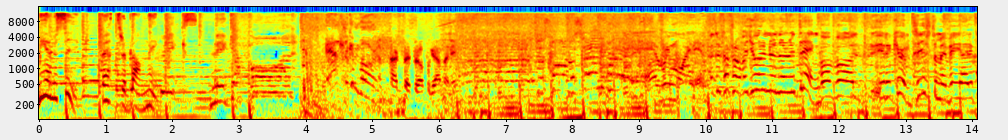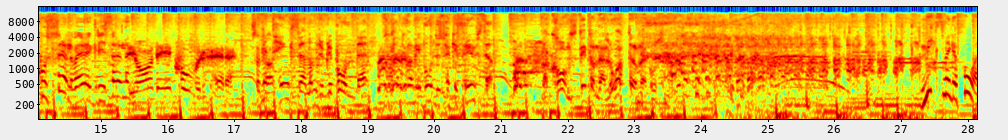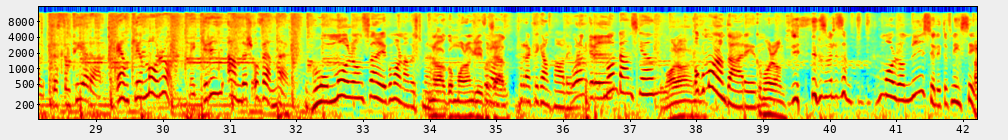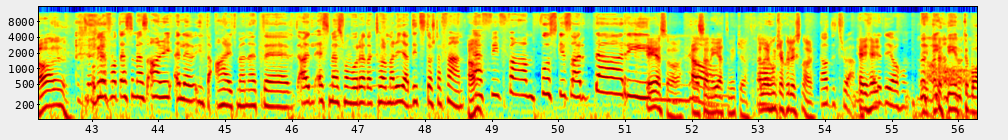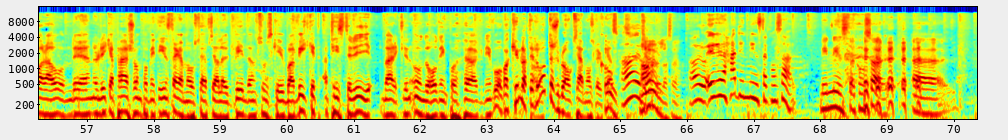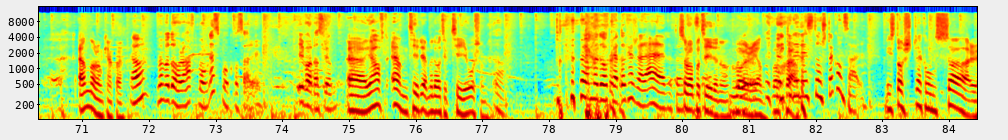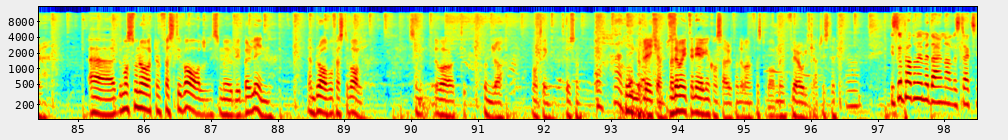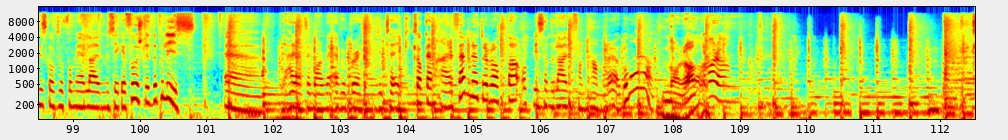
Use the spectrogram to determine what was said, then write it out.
Mer musik, bättre blandning. Mix Megapol. Äntligen morgon! Tack för ett bra program, hörni. Men du, får jag fråga, vad gör du nu när du är dräng? Vad, vad, är det kul? Trivs du med Är det kossor eller vad är det? Grisar eller? Ja, det är kor, är det. Såklart. Tänk Sven, om du blir bonde så kan du vara med i Bonde söker fru sen. Vad konstigt de där låter, de där kossorna. Mix Megapol presenterar Äntligen morgon med Gry, Anders och vänner. God morgon, Sverige. God morgon, Anders Timell. Ja, god morgon Gry God Forssell. morgon, praktikant Malin. God morgon, Gry. God morgon, dansken. God morgon. Och god morgon, Darin. God morgon. Du som är lite morgonmysig och lite fnissig. Ja, det är. Och vi har fått sms, arg, eller inte argt, men ett eh, sms från vår redaktör Maria, ditt största fan. Ja. Äh, fy fan, fuskisar Darin. det är så. Hälsar Ja. jättemycket. Eller hon kanske lyssnar. Ja, det tror jag. Hej, hej. Eller det gör hon. Det, det, det är inte bara hon, det är en Ulrika Persson på mitt Instagram också efter jag la ut bilden som skriver bara vilket artisteri, verkligen underhållning på hög nivå. Vad kul att det låter så bra också hemma hos Lukas. Coolt. Ja, det är roligt. Kul alltså. Ja, då. är det här din minsta konsert? Min minsta konsert. eh, en av dem kanske. Ja. Men vad då har du haft många små konserter i vardagsrum? Eh, jag har haft en tidigare, men det var typ tio år sedan. ja men då, kan- då kanske det är en utav Så det var på tiden att börja igen. Vilken är din största konsert? Min största konsert, eh, det måste nog ha varit en festival som jag gjorde i Berlin. En Bravo-festival. Som det var typ 100 någonting tusen herregud. publiken. Men det var inte en egen konsert utan det var en festival med flera olika artister. Ja. Vi ska prata med Darin alldeles strax. Vi ska också få mer livemusik. Först The Police. Eh, det här är egentligen morgon med Every Breath You Take. Klockan är fem minuter över åtta och vi sänder live från Hammarö. God morgon! Morgon. God morgon.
